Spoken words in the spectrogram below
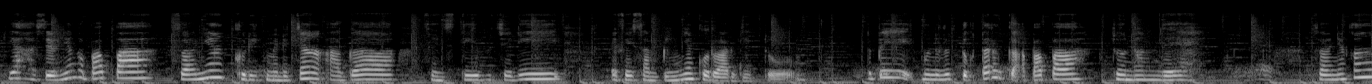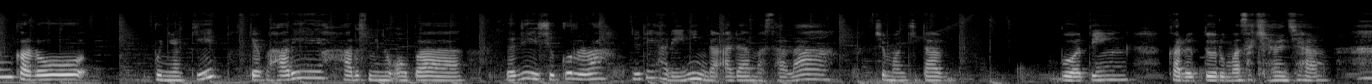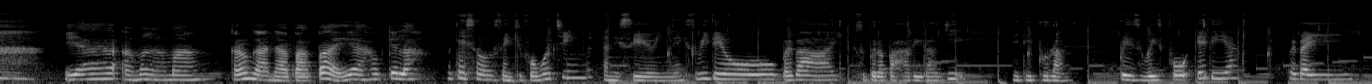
Ya, hasilnya nggak apa-apa. Soalnya kulit Merchan agak sensitif, jadi efek sampingnya keluar gitu. Tapi menurut dokter nggak apa-apa. Tenang deh. Soalnya kan kalau penyakit setiap hari harus minum obat. Jadi syukurlah. Jadi hari ini nggak ada masalah. Cuma kita buatin kartu rumah sakit aja ya aman-aman kalau nggak ada apa-apa ya oke lah Okay, so thank you for watching and see you in next video. Bye bye. Seberapa hari lagi Eddie pulang. Please wait for Eddie ya. Bye bye.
